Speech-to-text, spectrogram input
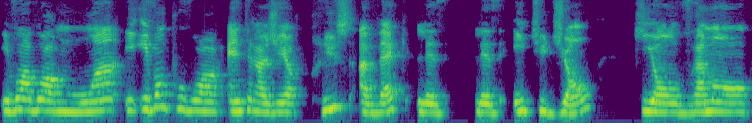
ils vont avoir moins, ils vont pouvoir interagir plus avec les, étudiants qui ont vraiment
